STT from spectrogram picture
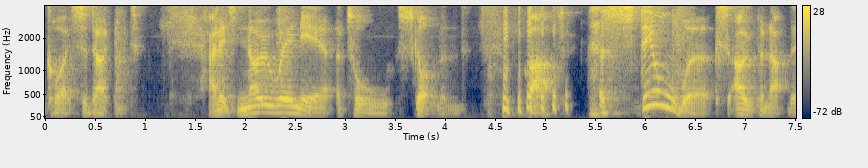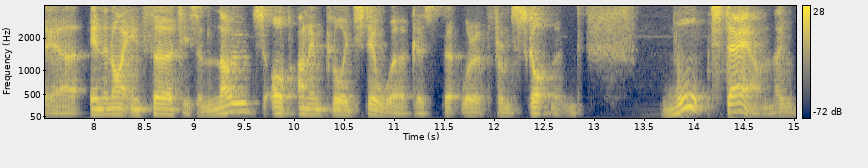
quite sedate and it's nowhere near at all Scotland. But a steelworks opened up there in the 1930s, and loads of unemployed steelworkers that were from Scotland walked down. They were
